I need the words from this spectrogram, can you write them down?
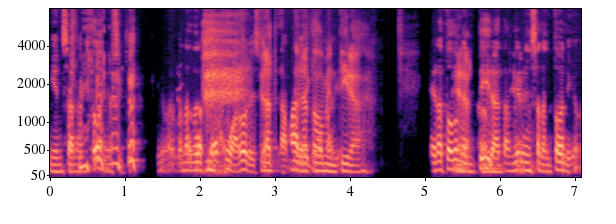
ni, en San Antonio siquiera. Van a draftear jugadores. Era, todo mentira. Era todo mentira también en San Antonio.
